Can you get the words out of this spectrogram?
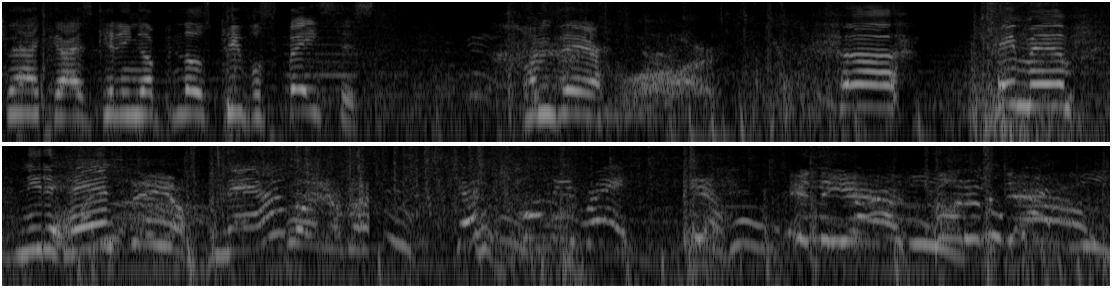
Bad guys getting up in those people's faces. I'm there. Uh, hey, ma'am. Need a hand? Ma'am? Just call me Ray. In the air! Put him down!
